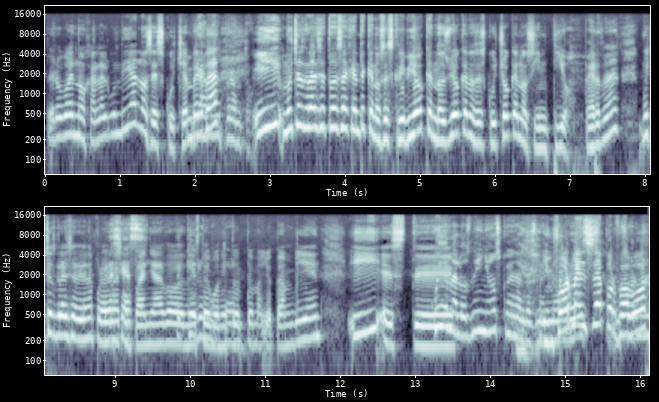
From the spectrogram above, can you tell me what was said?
Pero bueno, ojalá algún día nos escuchen, ¿verdad? pronto. Y muchas gracias a toda esa gente que nos escribió, que nos vio, que nos escuchó, que nos sintió, ¿verdad? Muchas gracias Adriana por haberme acompañado en este bonito tema, yo también. Y este Cuiden a los niños, cuiden a los menores. Infórmense, por favor.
